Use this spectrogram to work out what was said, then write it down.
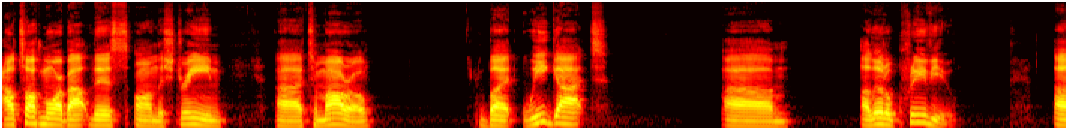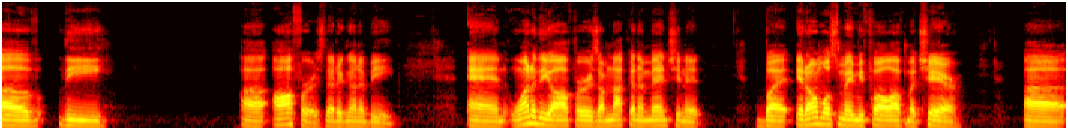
I'll talk more about this on the stream uh, tomorrow. But we got um, a little preview of the uh, offers that are going to be. And one of the offers, I'm not going to mention it, but it almost made me fall off my chair uh,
